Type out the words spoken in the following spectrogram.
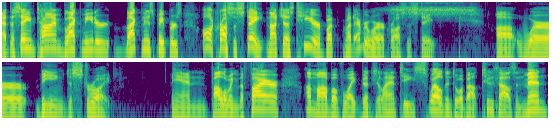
At the same time, black meter, black newspapers all across the state, not just here, but but everywhere across the state, uh, were being destroyed. And following the fire, a mob of white vigilantes swelled into about 2,000 men,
